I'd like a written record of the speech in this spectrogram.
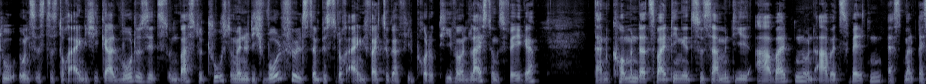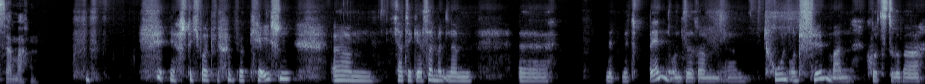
du, uns ist es doch eigentlich egal, wo du sitzt und was du tust. Und wenn du dich wohlfühlst, dann bist du doch eigentlich vielleicht sogar viel produktiver und leistungsfähiger. Dann kommen da zwei Dinge zusammen, die Arbeiten und Arbeitswelten erstmal besser machen. Ja, Stichwort Vocation. Ähm, ich hatte gestern mit einem äh, mit, mit Ben, unserem ähm, Ton- und Filmmann, kurz drüber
